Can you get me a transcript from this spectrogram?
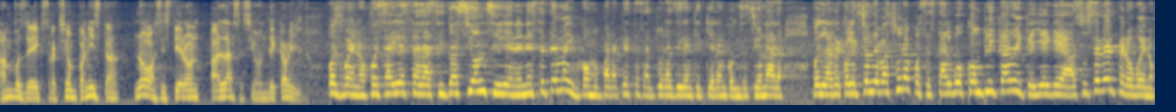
ambos de extracción panista, no asistieron a la sesión de Cabildo. Pues bueno, pues ahí está la situación, siguen en este tema y como para que a estas alturas digan que quieran concesionar pues la recolección de basura, pues está algo complicado y que llegue a suceder, pero bueno,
